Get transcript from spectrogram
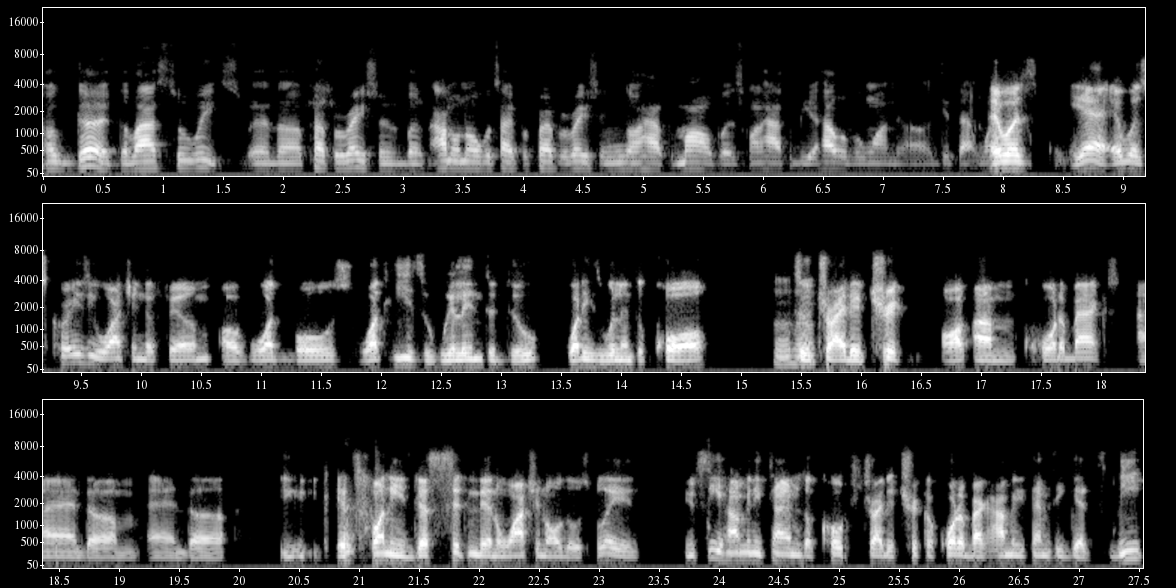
uh, good the last two weeks and uh, preparation. But I don't know what type of preparation you're gonna have tomorrow, but it's gonna have to be a hell of a one to uh, get that one. It was yeah, it was crazy watching the film of what Bowles, what he's willing to do, what he's willing to call Mhm. to try to trick all- um quarterbacks and um and uh it's funny just sitting there and watching all those plays you see how many times a coach try to trick a quarterback, how many times he gets beat,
